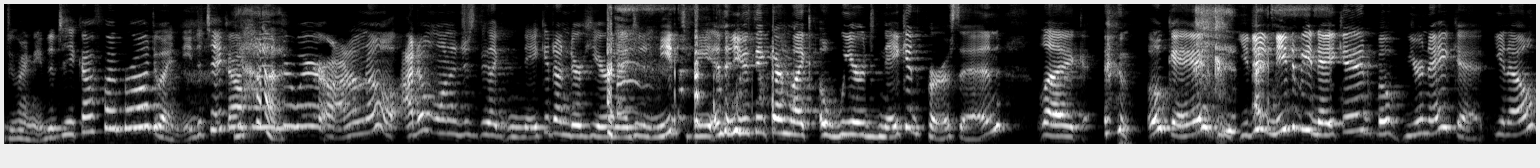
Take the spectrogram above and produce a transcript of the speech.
do I need to take off my bra? Do I need to take off my underwear? I don't know. I don't want to just be like naked under here and I didn't need to be. And then you think I'm like a weird naked person. Like, okay, you didn't need to be naked, but you're naked, you know?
